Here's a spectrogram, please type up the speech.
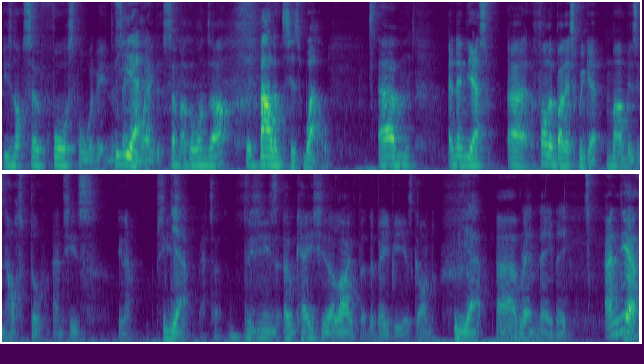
he's not so forceful with it in the same Yeah. way that some other ones are. It balances well. Um, and then yes, uh, followed by this we get Mum is in hospital and she's you know she's Yeah. better. She's okay. She's alive, but the baby is gone. Yeah. Um, Rip, baby. And yeah,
